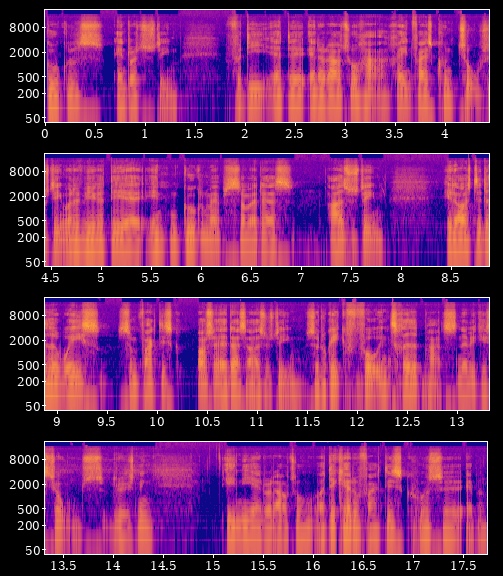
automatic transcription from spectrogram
Googles Android-system. Fordi at øh, Android Auto har rent faktisk kun to systemer, der virker. Det er enten Google Maps, som er deres eget system, eller også det, der hedder Waze, som faktisk også er deres eget system. Så du kan ikke få en tredjeparts navigationsløsning ind i Android Auto, og det kan du faktisk hos øh, Apple.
